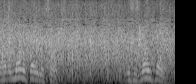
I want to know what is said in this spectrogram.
I have another thing to say. This is one thing.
